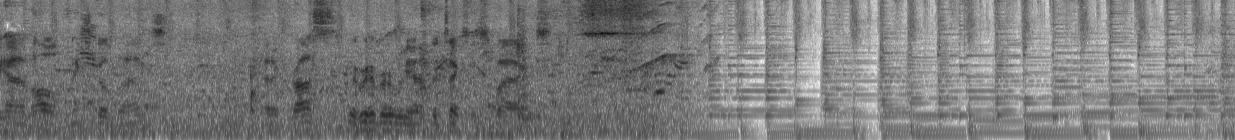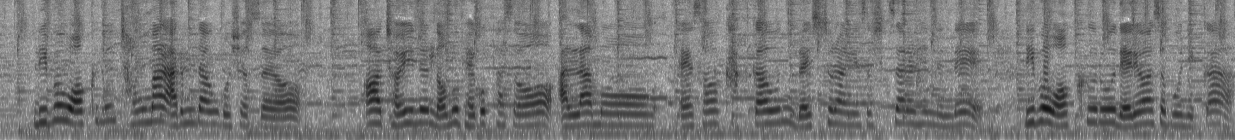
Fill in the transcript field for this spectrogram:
We have all Mexico flags, and across the river, we have the Texas flags. 리버워크는 정말 아름다운 곳이었어요. 아, 저희는 너무 배고파서 알라모에서 가까운 레스토랑에서 식사를 했는데 리버워크로 내려와서 보니까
